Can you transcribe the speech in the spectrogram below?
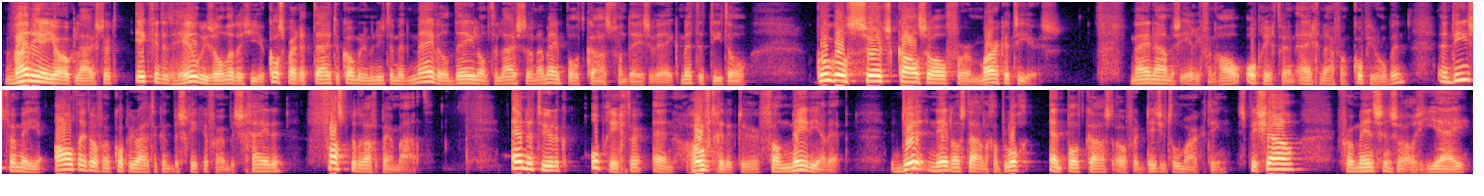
wanneer je ook luistert, ik vind het heel bijzonder dat je je kostbare tijd de komende minuten met mij wilt delen om te luisteren naar mijn podcast van deze week met de titel Google Search Console for Marketeers. Mijn naam is Erik van Hal, oprichter en eigenaar van CopyRobin, een dienst waarmee je altijd over een copywriter kunt beschikken voor een bescheiden vast bedrag per maand. En natuurlijk oprichter en hoofdredacteur van MediaWeb de Nederlandstalige blog en podcast over digital marketing. Speciaal voor mensen zoals jij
